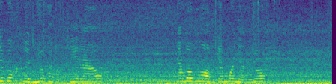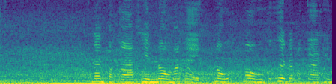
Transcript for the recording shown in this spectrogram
ยังบ่คืนอยู่ค่ะผักชีเล้วยังบ่งอกยังบ่หยังอยู่ นั่นประกาศเห็นน้องมาให้น้องน้องก็เอิ้นว่าประกาศเห็น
